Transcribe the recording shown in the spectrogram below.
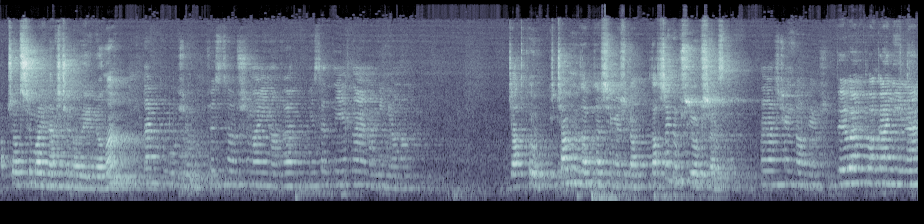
A czy otrzymali na chrzcie nowe imiona? Tak, Kubusiu, wszyscy otrzymali nowe, niestety nie znają nam imiona. Dziadku, chciałbym zapytać się Mieszka, dlaczego przyjął chrzest? Teraz się dowiesz. Byłem poganinem,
